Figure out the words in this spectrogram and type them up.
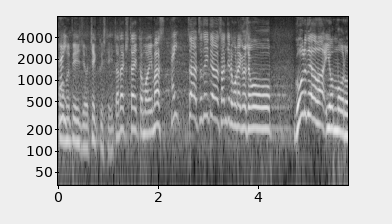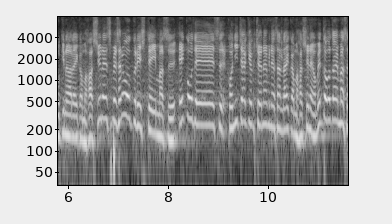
はい。ホームページをチェックしていただきたいと思います、はい。さあ続いては3時のコーナー行きましょう。ゴールデンはイオンモール沖縄ライカム8周年スペシャルをお送りしています。エコです。こんにちは局長の皆さんライカム8周年おめでとうございます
